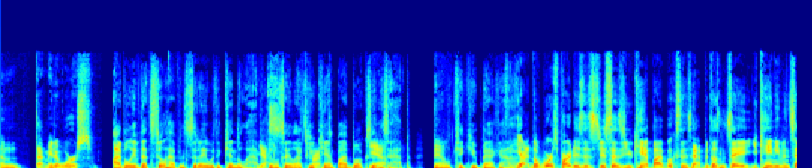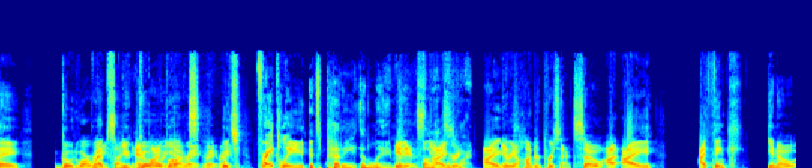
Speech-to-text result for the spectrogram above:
and that made it worse. I believe that still happens today with the Kindle app. Yes, It'll say like you correct. can't buy books in this app. Yeah. It'll kick you back out. Yeah, the worst part is it just says you can't buy books in this app. It doesn't say you can't even say go to our Right. website You and go- buy yeah, books. right, right, right. Which frankly It's petty and lame. It is. on I agree. part. I agree a Yes. hundred percent. So I, I, I think you know,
